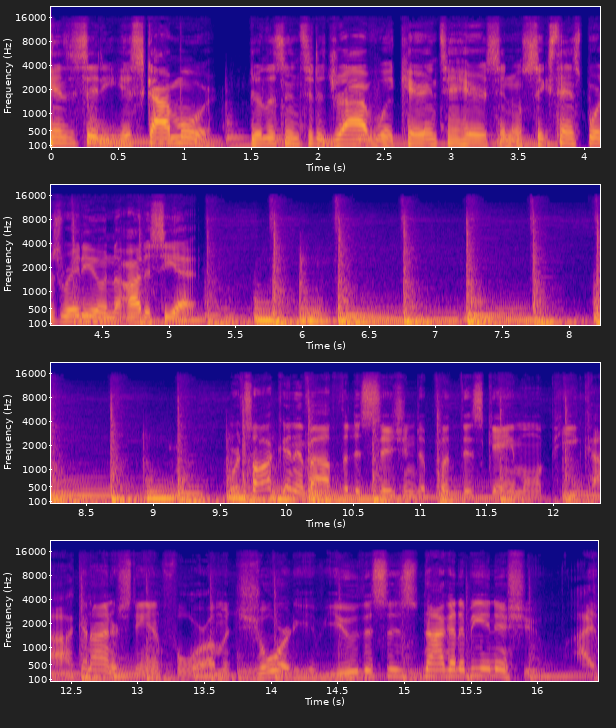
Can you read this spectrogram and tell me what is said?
Kansas City, it's Skyy Moore. You're listening to The Drive with Carrington Harrison on 610 Sports Radio and the Audacy app. We're talking about the decision to put this game on Peacock, and I understand for a majority of you, this is not going to be an issue. I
